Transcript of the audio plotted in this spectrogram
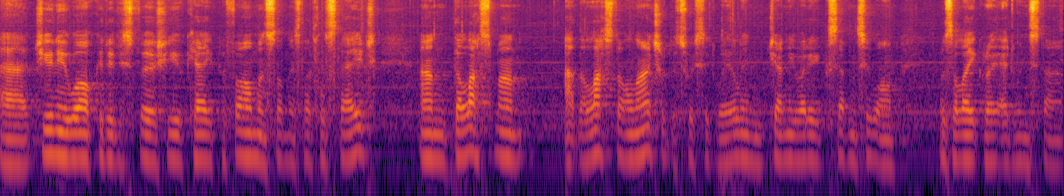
Uh, Junior Walker did his first UK performance on this little stage. And the last man at the last all-nighter at the Twisted Wheel in January 71 was the late great Edwin Starr.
